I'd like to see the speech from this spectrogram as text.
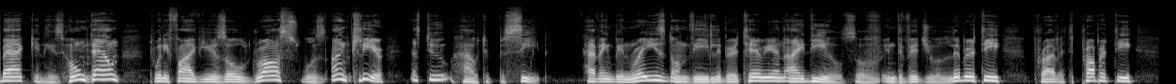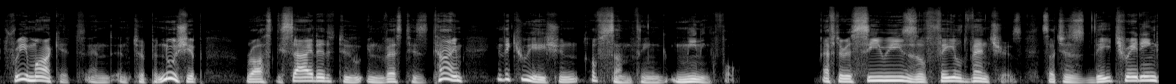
Back in his hometown, 25 years old Ross was unclear as to how to proceed. Having been raised on the libertarian ideals of individual liberty, private property, free market, and entrepreneurship, Ross decided to invest his time in the creation of something meaningful. After a series of failed ventures, such as day trading,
